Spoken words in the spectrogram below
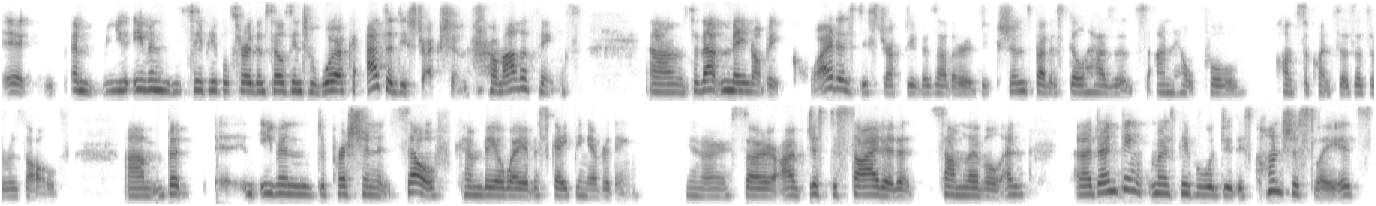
it and you even see people throw themselves into work as a distraction from other things. Um, so that may not be quite as destructive as other addictions but it still has its unhelpful consequences as a result. Um, but eh, even depression itself can be a way of escaping everything you know? So i've just decided at some level and and i don't think most people would do this consciously. It's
